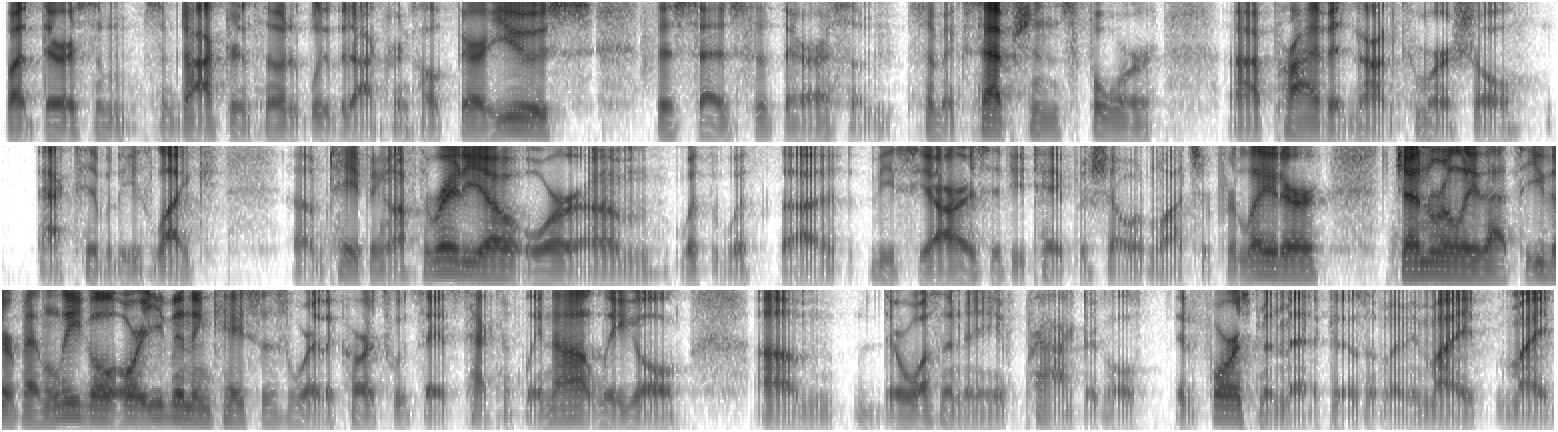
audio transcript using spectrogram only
but there are some some doctrines, notably the doctrine called fair use, that says that there are some some exceptions for uh, private, non-commercial activities like um, taping off the radio or um, with with uh, VCRs if you tape a show and watch it for later. Generally, that's either been legal or even in cases where the courts would say it's technically not legal, um, there wasn't any practical enforcement mechanism. I mean, my my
